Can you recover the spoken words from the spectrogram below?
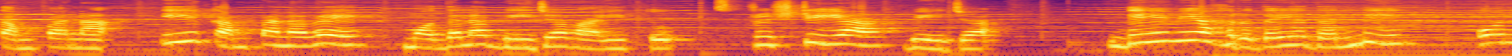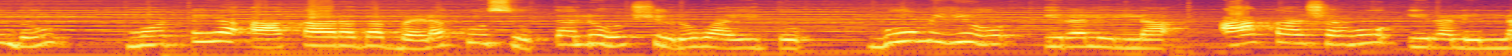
ಕಂಪನ. ಈ ಕಂಪನವೇ ಮೊದಲ ಬೀಜವಾಯಿತು. ಸೃಷ್ಟಿಯ ಬೀಜ. ದೇವಿಯ ಹೃದಯದಲ್ಲಿ ಒಂದು ಮೊಟ್ಟೆಯ ಆಕಾರದ ಬೆಳಕು ಸುತ್ತಲೂ ಶುರುವಾಯಿತು. ಭೂಮಿಯು ಇರಲಿಲ್ಲ, ಆಕಾಶವೂ ಇರಲಿಲ್ಲ,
